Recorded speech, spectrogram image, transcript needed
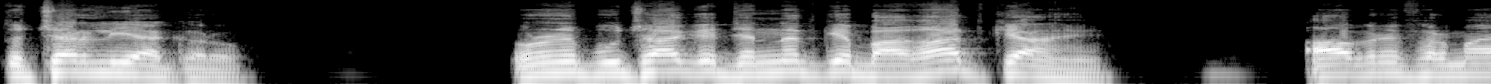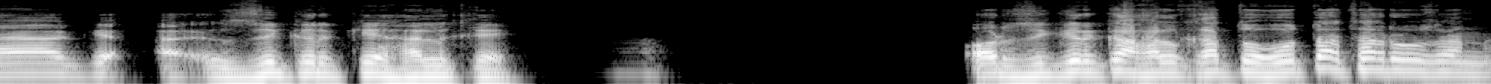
تو چر لیا کرو۔ انہوں نے پوچھا کہ جنت کے باغات کیا ہیں؟ آپ نے فرمایا کہ ذکر کے حلقے۔ اور ذکر کا حلقہ تو ہوتا تھا روزانہ۔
